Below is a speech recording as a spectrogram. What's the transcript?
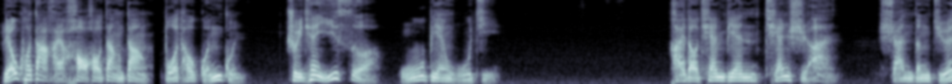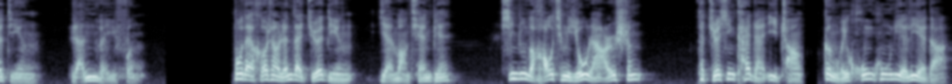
辽阔大海浩浩荡荡，波涛滚滚，水天一色，无边无际。海到天边天是暗，山登绝顶人为峰。布袋和尚人在绝顶，眼望天边，心中的豪情油然而生。他决心开展一场。更为轰轰烈烈的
